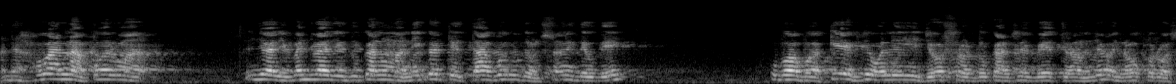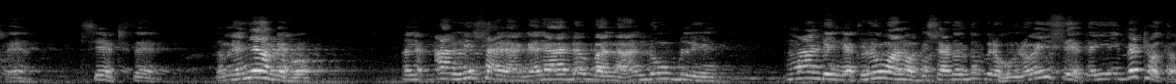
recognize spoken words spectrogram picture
અને સવારના પોરમાં સંજવાજી બંજવાજી દુકાનોમાં નીકળતી ત્યાં ગુરુદેવ શનિદેવ બે ઊભા ઊભા કે જો ઓલી જોરસોર દુકાન છે, બે ત્રણ જો નોકરો છે, શેઠ છે. તમે ન્યા બેહો. અને આ નિશાળા ગયા આ ડબ્બાના ડૂબલી માંડીને એક લુવાણો બિસાડો, દુબરો રોઈ છે તો એ બેઠો તો.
